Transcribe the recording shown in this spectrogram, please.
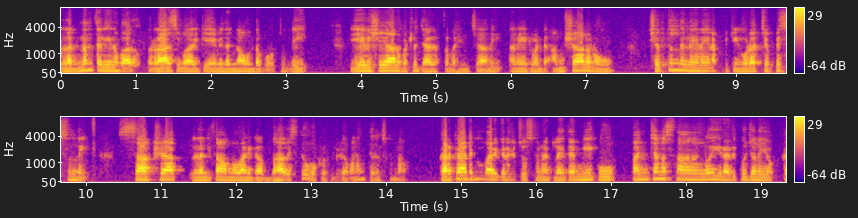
లగ్నం తెలియని వారు రాశి వారికి ఏ విధంగా ఉండబోతుంది? ఏ విషయాల పట్ల జాగ్రత్త వహించాలి? అనేటువంటి అంశాలను చెప్తుంది నేనైనప్పటికీ కూడా చెప్పిస్తుంది. సాక్షాత్ లలిత అమ్మవారిగా భావిస్తూ ఒక్కొక్కటిగా మనం తెలుసుకుందాం. కర్కాటకం వారి కనుక చూసుకున్నట్లయితే మీకు పంచమ స్థానంలో ఈ రవికుజల యొక్క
